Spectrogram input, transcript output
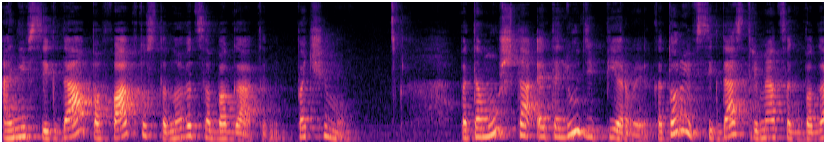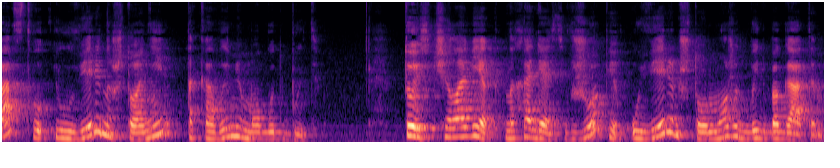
они всегда по факту становятся богатыми. Почему? Потому что это люди первые, которые всегда стремятся к богатству и уверены, что они таковыми могут быть. То есть человек, находясь в жопе, уверен, что он может быть богатым.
